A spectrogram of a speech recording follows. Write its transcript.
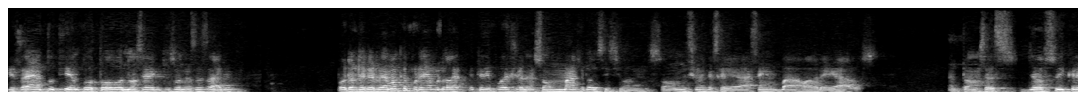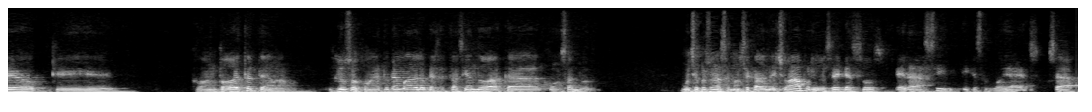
quizás en tu tiempo todo no sea incluso necesario. Pero recordemos que, por ejemplo, este tipo de decisiones son macro decisiones, son decisiones que se hacen bajo agregados. Entonces, yo sí creo que con todo este tema, incluso con este tema de lo que se está haciendo acá con salud, muchas personas se me han sacado y han dicho, ah, pero yo sé que eso era así y que se podía eso. O sea,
